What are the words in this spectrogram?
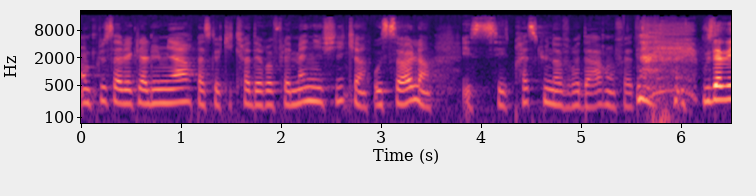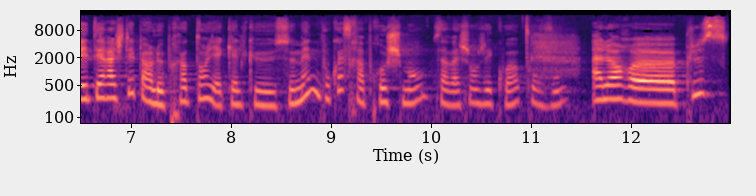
en plus avec la lumière parce que qui crée des reflets magnifiques au sol et c'est presque une œuvre d'art en fait. vous avez été racheté par le printemps il y a quelques semaines. Pourquoi ce rapprochement? Ça va changer quoi pour vous? Alors euh, plus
